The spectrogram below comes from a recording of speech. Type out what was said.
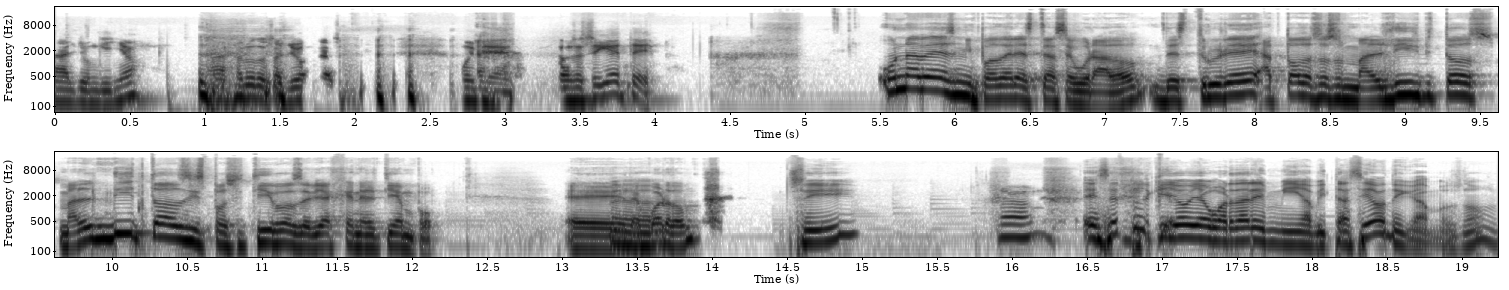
Ah, Yunguiño. Ah, saludos a Yungas. Muy bien. Entonces, siguiente. Una vez mi poder esté asegurado, destruiré a todos esos malditos, malditos dispositivos de viaje en el tiempo. Eh, ¿De Ah. acuerdo? Sí. Ah, Excepto el que yo voy a guardar en mi habitación, digamos, ¿no?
